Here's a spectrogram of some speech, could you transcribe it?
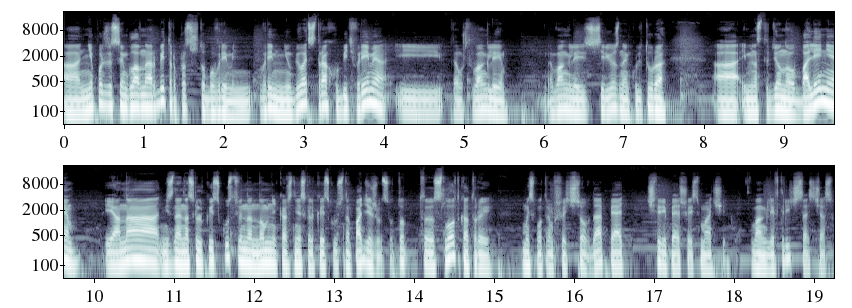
А не пользуется им главный арбитр, просто чтобы время, время не убивать, страх убить время, и потому что в Англии, в Англии серьезная культура а, именно стадионного боления, и она, не знаю, насколько искусственно, но, мне кажется, несколько искусственно поддерживается. Вот тот э, слот, который мы смотрим в 6 часов, да, 5, 4, 5, 6 матчей. В Англии в 3 часа сейчас,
